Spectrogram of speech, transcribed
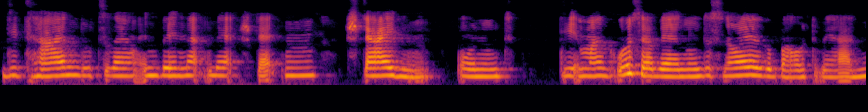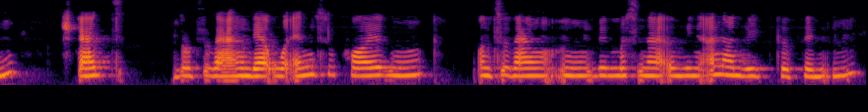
die Zahlen sozusagen in Behindertenwerkstätten steigen und die immer größer werden und es neue gebaut werden, statt sozusagen der UN zu folgen und zu sagen, hm, wir müssen da irgendwie einen anderen Weg für finden.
